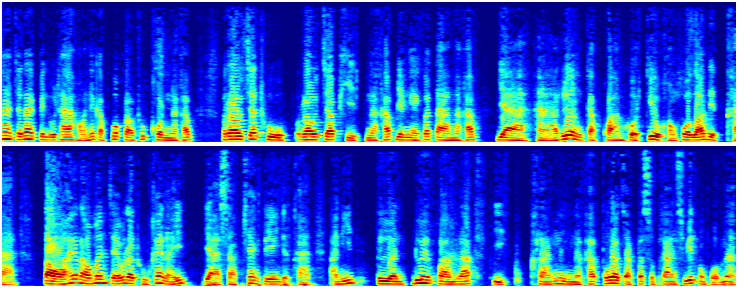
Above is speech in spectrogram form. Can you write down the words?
น่าจะได้เป็นอุทาหรณ์ให้กับพวกเราทุกคนนะครับ เราจะถูกเราจะผิดนะครับ ยังไงก็ตามนะครับ อย่าหาเรื่องกับความโกรธกิ้วของพวกล้อเด็ดขาด ต่อให้เรามั่นใจว่าเราถูกแค่ไหน อย่าสับแช่งตัวเองเด็ดขาด อันนี้เตือนด้วยความรักอีกครั้งหนึ่งนะครับ เพราะว่าจากประสบการณ์ชีวิตของผมนะ่ะ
